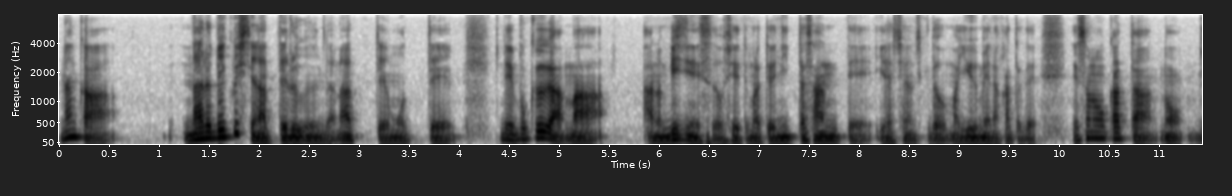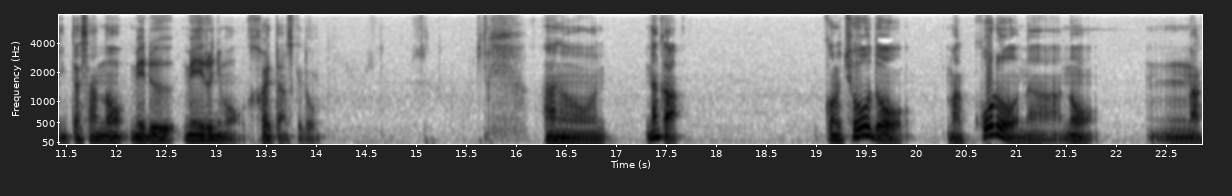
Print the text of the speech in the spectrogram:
なんかなるべくしてなってるんだなって思ってで僕がまああのビジネス教えてもらってる新田さんっていらっしゃるんですけど、まあ、有名な方で。でその方の新田さんのメールメールにも書かれたんですけどあのなんかこのちょうど、まあ、コロナの、まあ、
